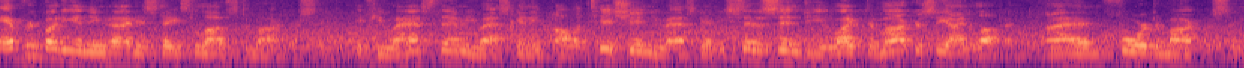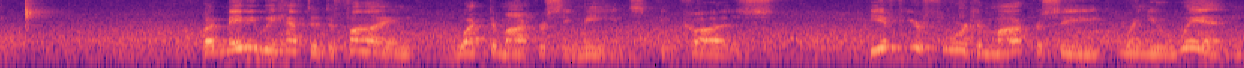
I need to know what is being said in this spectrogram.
everybody in the United States loves democracy. If you ask them, you ask any politician, you ask any citizen, do you like democracy? I love it. I'm for democracy. But maybe we have to define what democracy means because if you're for democracy when you win,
